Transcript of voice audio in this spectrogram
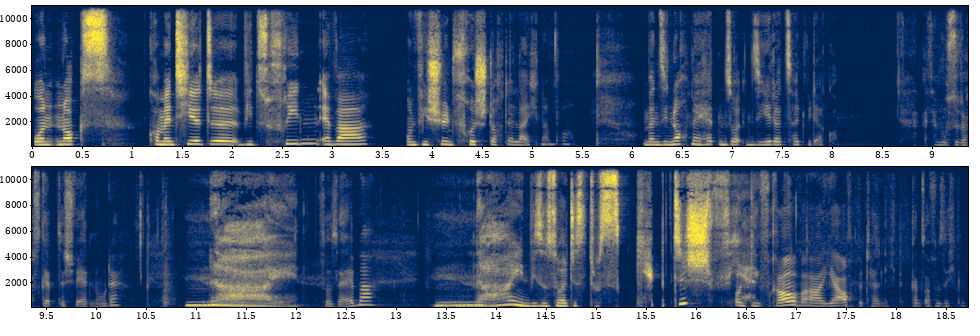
und Knox kommentierte, wie zufrieden er war und wie schön frisch doch der Leichnam war. Und wenn sie noch mehr hätten, sollten sie jederzeit wiederkommen. Da musst du doch skeptisch werden, oder? Nein, So selber? nein, wieso solltest du skeptisch werden? Und die Frau war ja auch beteiligt, ganz offensichtlich.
